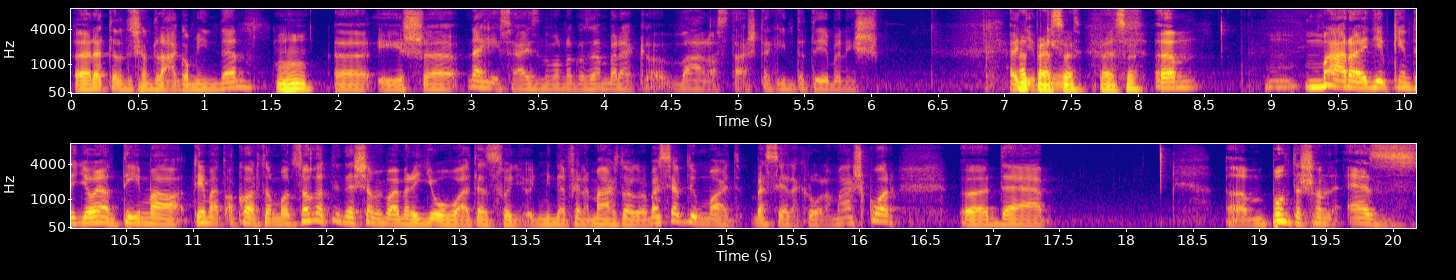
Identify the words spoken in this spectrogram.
ö, rettenetesen drága minden, uh-huh. és nehéz helyzetben vannak az emberek választás tekintetében is. Hát persze, persze. Öm, mára egyébként egy olyan téma, témát akartam boncolgatni, de semmi baj, mert így jó volt ez, hogy, hogy mindenféle más dologról beszéltünk, majd beszélek róla máskor, de pontosan ez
